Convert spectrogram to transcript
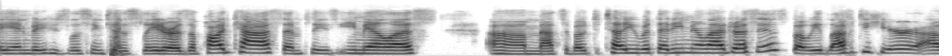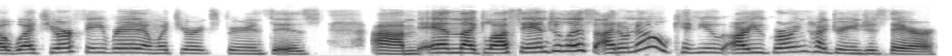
anybody who's listening to this later as a podcast, then please email us um, Matt's about to tell you what that email address is, but we'd love to hear uh, what your favorite and what your experience is. Um, and like Los Angeles, I don't know. Can you are you growing hydrangeas there?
